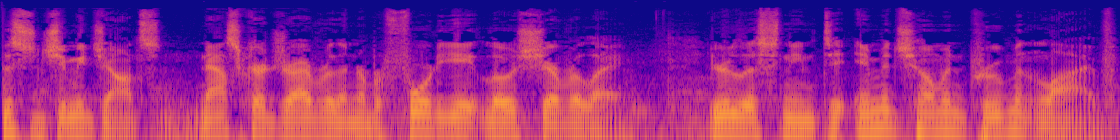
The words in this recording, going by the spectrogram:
This is Jimmie Johnson, NASCAR driver of the number 48 Lowe's Chevrolet. You're listening to Image Home Improvement Live.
